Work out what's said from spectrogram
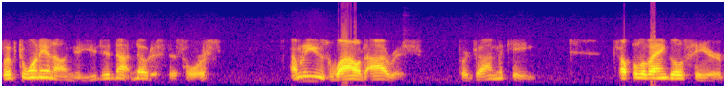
slipped one in on you. You did not notice this horse. I'm going to use Wild Irish for John McKee. Couple of angles here.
